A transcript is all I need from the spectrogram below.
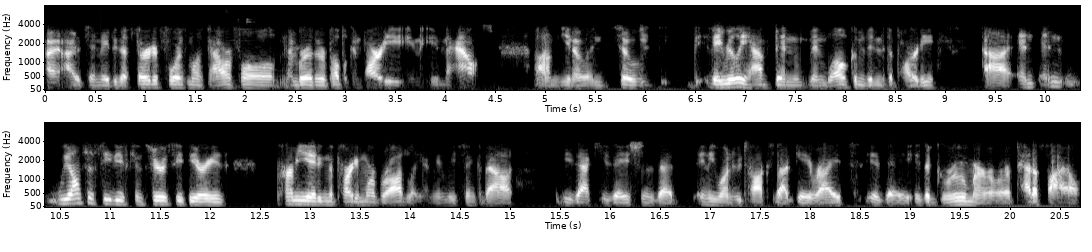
I, I would say, maybe the third or fourth most powerful member of the Republican Party in in the House. Um, you know, and so they really have been been welcomed into the party. Uh, and and we also see these conspiracy theories permeating the party more broadly. I mean, we think about these accusations that anyone who talks about gay rights is a is a groomer or a pedophile.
